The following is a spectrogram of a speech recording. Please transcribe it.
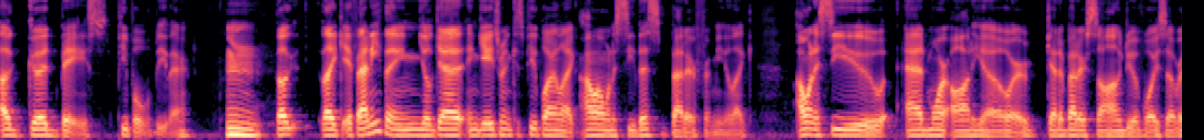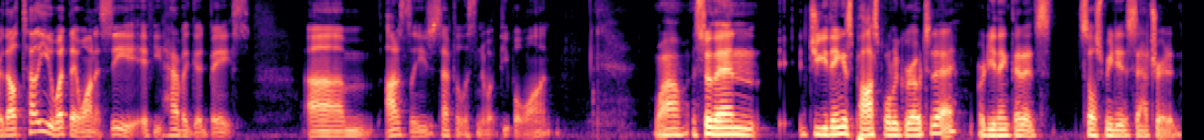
a good base, people will be there. They'll like if anything, you'll get engagement because people are like, "Oh, I want to see this better from you." Like, I want to see you add more audio or get a better song, do a voiceover. They'll tell you what they want to see if you have a good base. Um, honestly, you just have to listen to what people want. Wow. So then, do you think it's possible to grow today, or do you think that it's social media is saturated?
